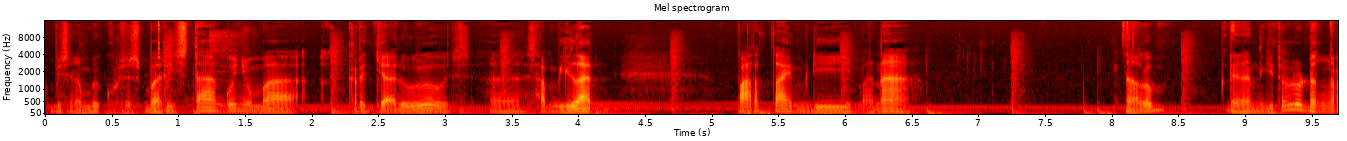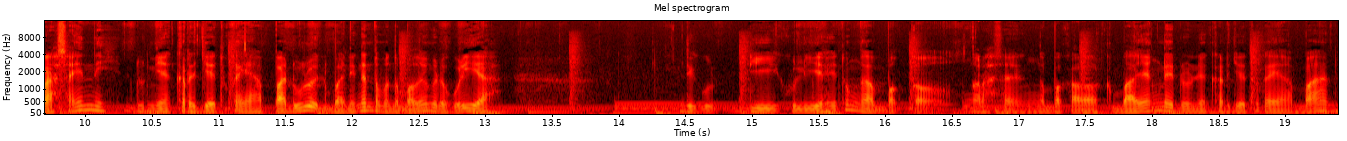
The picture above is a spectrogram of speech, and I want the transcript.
habis ngambil kursus barista gue nyoba kerja dulu uh, sambilan part time di mana. Nah lo dengan gitu lo udah ngerasain nih dunia kerja itu kayak apa dulu dibandingkan teman-teman lo yang udah kuliah. Di, di kuliah itu nggak bakal ngerasa nggak bakal kebayang deh dunia kerja itu kayak apaan.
